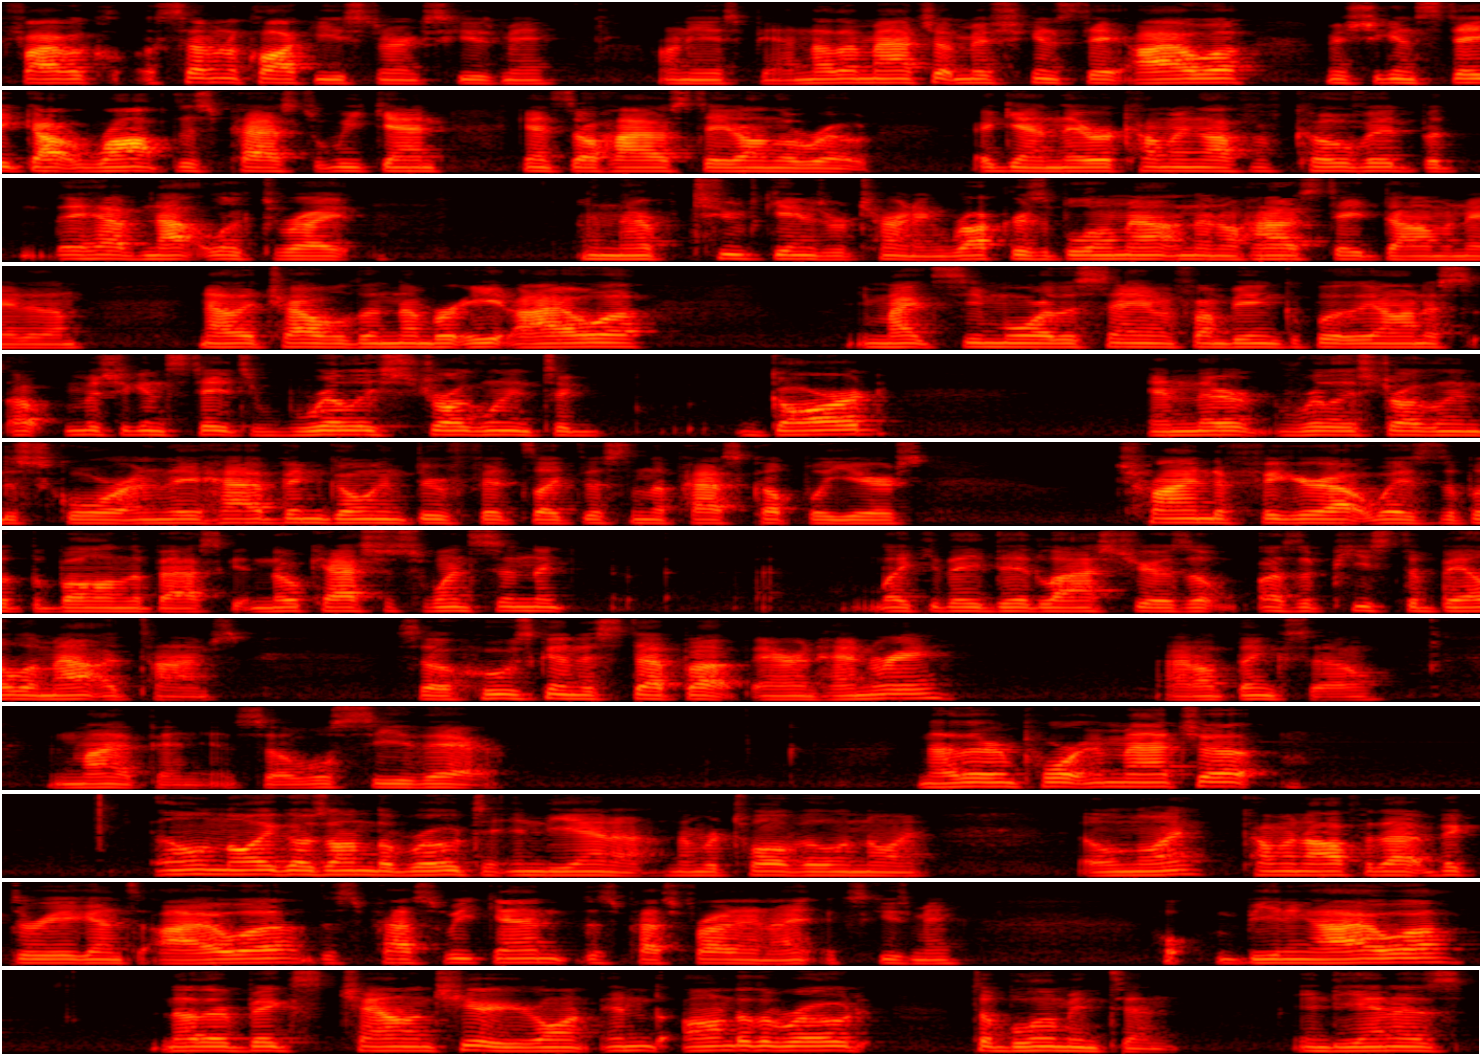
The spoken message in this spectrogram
five, seven o'clock Eastern. Excuse me, on ESPN. Another matchup: Michigan State, Iowa. Michigan State got romped this past weekend against Ohio State on the road. Again, they were coming off of COVID, but they have not looked right in their two games returning. Rutgers blew them out, and then Ohio State dominated them. Now they travel to number eight Iowa. You might see more of the same if I'm being completely honest. Uh, Michigan State's really struggling to guard, and they're really struggling to score, and they have been going through fits like this in the past couple of years, trying to figure out ways to put the ball in the basket. No Cassius Winston like they did last year as a, as a piece to bail them out at times. So who's going to step up? Aaron Henry? I don't think so, in my opinion. So we'll see there. Another important matchup. Illinois goes on the road to Indiana, number 12 Illinois. Illinois coming off of that victory against Iowa this past weekend, this past Friday night, excuse me, beating Iowa. Another big challenge here. You're going in, onto the road to Bloomington. Indiana's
